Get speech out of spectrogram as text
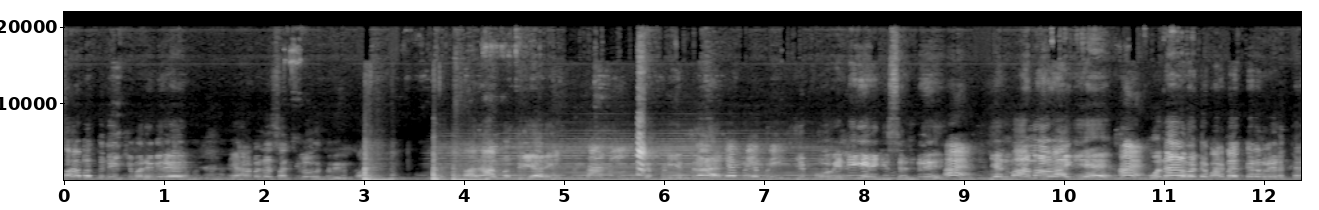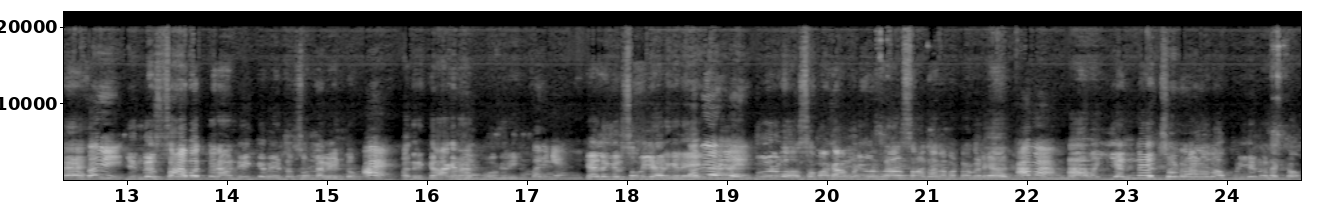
சாபத்தை நீக்கி வருகிறேன். நீ அரமன்ல சத்தியலோகத்தில் இருப்பாய். ஆனால் மந்திரியாரே எப்படி என்றால் எப்படி எப்படி? இப்போ வெள்ளிங்கனிக்கு சென்று. என் மாமாவாகிய. ஒன்னாவட்ட பரமக்கடவுள் இடத்துல சரி. இந்த சாபத்தை நான் நீக்க வேண்டும் சொல்ல வேண்டும் அதற்காக நான் போகிறேன் கேளுங்கள் சபையார்களே. தூர்வாச மகாமுனி ஒரு நாள் கிடையாது அவன் என்ன சொல்றானோ அப்படியே நடக்கும்.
